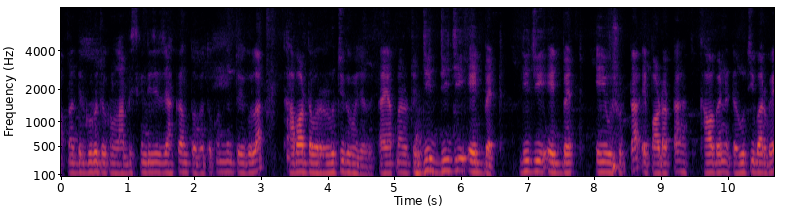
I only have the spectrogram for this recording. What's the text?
আপনাদের গরু যখন লাম্পি স্কিন ডিজিজে আক্রান্ত হবে, তখন কিন্তু এগুলা খাবার দাবারের রুচি কমে যাবে। তাই আপনার হচ্ছে জি ডিজি এইট বেট ডিজি এইট বেট এই ওষুধটা, এই পাউডারটা খাওয়াবেন, এটা রুচি বাড়বে,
